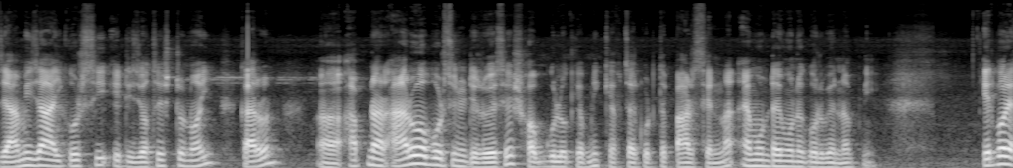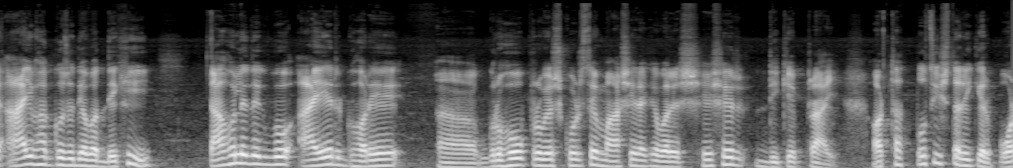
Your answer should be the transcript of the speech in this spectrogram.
যে আমি যা আয় করছি এটি যথেষ্ট নয়, কারণ আপনার আরও অপরচুনিটি রয়েছে, সবগুলোকে আপনি ক্যাপচার করতে পারছেন না, এমনটাই মনে করবেন আপনি। এরপরে আয় ভাগ্য যদি আবার দেখি তাহলে দেখব আয়ের ঘরে গ্রহ প্রবেশ করছে মাসের একেবারে শেষের দিকে প্রায়। অর্থাৎ পঁচিশ তারিখের পর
